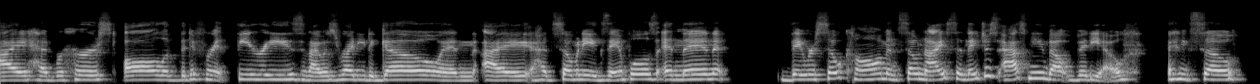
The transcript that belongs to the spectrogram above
I had rehearsed all of the different theories and I was ready to go. And I had so many examples. And then they were so calm and so nice. And they just asked me about video. And so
